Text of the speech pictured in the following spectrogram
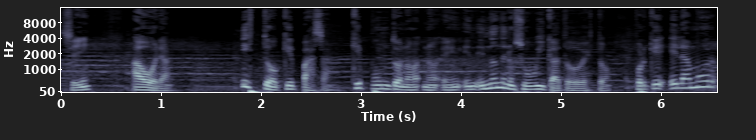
¿sí? Ahora, ¿esto qué pasa? ¿Qué punto, no- en, en- dónde nos ubica todo esto? Porque el amor,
